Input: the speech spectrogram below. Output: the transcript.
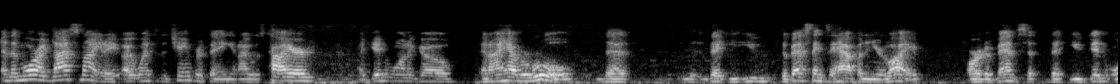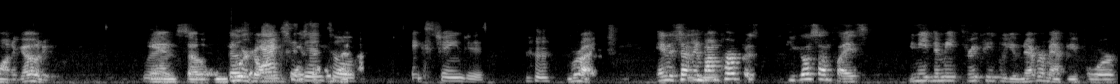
and the more I last night I, I went to the chamber thing and I was tired. I didn't want to go, and I have a rule that that you the best things that happen in your life are at events that, that you didn't want to go to. Right. And so Those were going to- accidental exchanges. right, and it's Mhm. on purpose. If you go someplace, you need to meet three people you've never met before.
